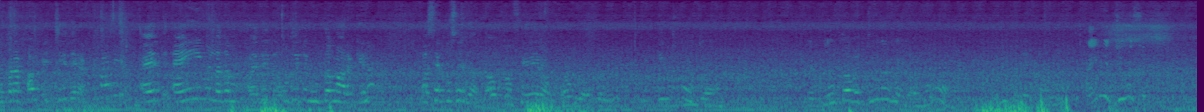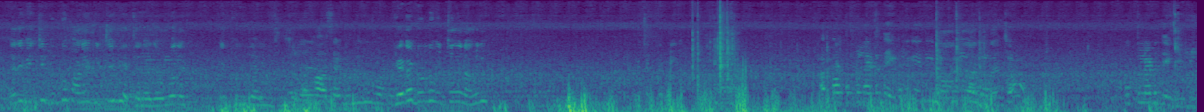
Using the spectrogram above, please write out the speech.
ਉੱਪਰ ਆਪਾਂ ਪਿੱਛੇ ਦੇ ਰੱਖਾਂਗੇ। ਐ ਐਂ ਹੀ ਮਤਲਬ ਇਹਦੇ ਤੇ ਉਹਦੇ ਤੇ ਮੁੱਦਾ ਮਾਰ ਕੇ ਨਾ ਪਾਸੇ ਪਾਸੇ ਜਾਂਦਾ ਉਹ ਫੇਰ ਆਉਂਦਾ ਉਹ ਲੋਕ ਇਹ ਹੋ ਗਿਆ ਇਹ ਮੁੱਦਾ ਬੱਚੂ ਦਾ ਮੇਰਾ ਨਹੀਂ ਵਿੱਚੋਂ ਇਹਦੇ ਵਿੱਚ ਡੁੱਲੂ ਪਾਣੀ ਵਿੱਚ ਹੀ ਫੇਰ ਚਲਾ ਜਾਊਗਾ ਉਹਦੇ। ਇੱਕ ਜਾਰੀ ਵਿੱਚ ਚਲਾ ਖਾਸੇ ਡੁੱਲੂ ਜਿਹੜਾ ਡੁੱਲੂ ਵਿੱਚੋਂ ਦੀ ਲੰਘ ਜੂ। ਆਪਾਂ ਬੁਕਲੈਟ ਦੇਖ ਲਈਏ ਇਹਦੀ। ਕੀ ਹੁੰਦਾ ਵਿੱਚ ਬੁਕਲੈਟ ਦੇਖ ਲਈ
